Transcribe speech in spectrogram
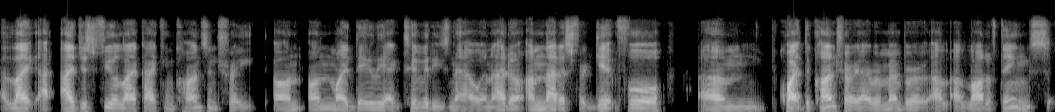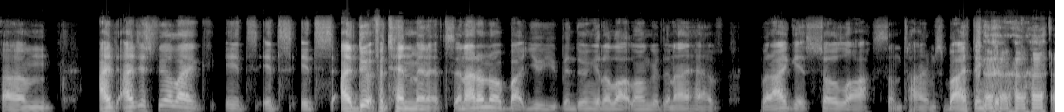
I, like I, I just feel like I can concentrate on on my daily activities now and I don't I'm not as forgetful um quite the contrary I remember a, a lot of things um I I just feel like it's it's it's I do it for 10 minutes and I don't know about you you've been doing it a lot longer than I have but I get so lost sometimes but I think the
